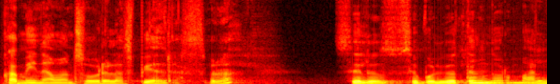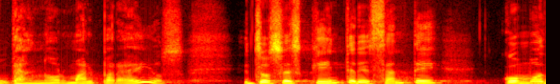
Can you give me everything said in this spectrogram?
caminaban sobre las piedras, ¿verdad? Se, los, se volvió tan normal. Tan normal para ellos. Entonces, qué interesante cómo,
